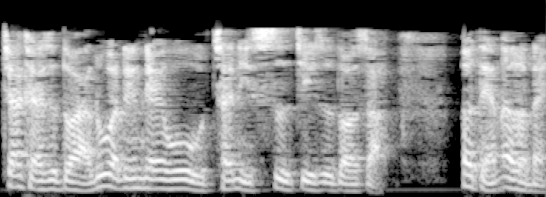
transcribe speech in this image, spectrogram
加起来是多少？如果零点五五乘以四季是多少？二点二呢？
